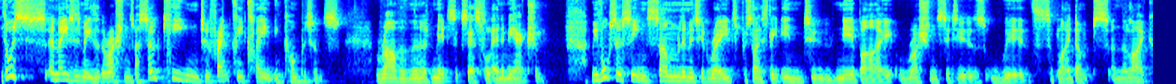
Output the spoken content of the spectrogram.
It always amazes me that the Russians are so keen to frankly claim incompetence rather than admit successful enemy action. We've also seen some limited raids precisely into nearby Russian cities with supply dumps and the like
